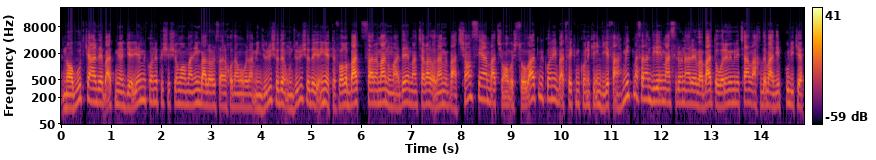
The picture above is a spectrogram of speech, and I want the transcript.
نابود کرده بعد میاد گریه می‌کنه پیش شما. من این بلا رو سر خودم آوردم اینجوری شده اونجوری شده. یا این اتفاق بد سر من اومده من چقدر آدم بد شانسی ام بعد شما باش صحبت می‌کنی بعد فکر می‌کنه که این دیگه فهمید مثلا دیگه این مسیر رو نره و بعد دوباره می‌بینی چند وقت بعد یه پولی که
